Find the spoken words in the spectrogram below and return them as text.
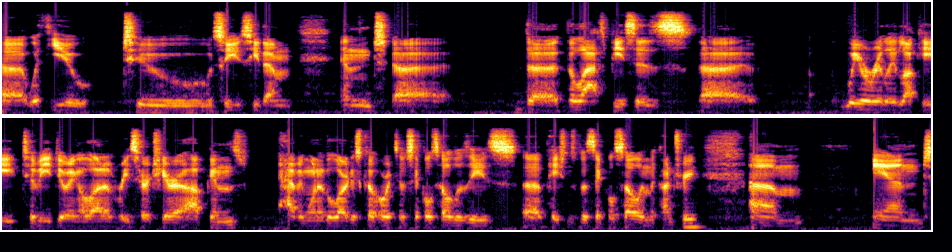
uh, with you to so you see them. And uh, the the last piece is uh, we were really lucky to be doing a lot of research here at Hopkins, having one of the largest cohorts of sickle cell disease uh, patients with sickle cell in the country. Um, and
